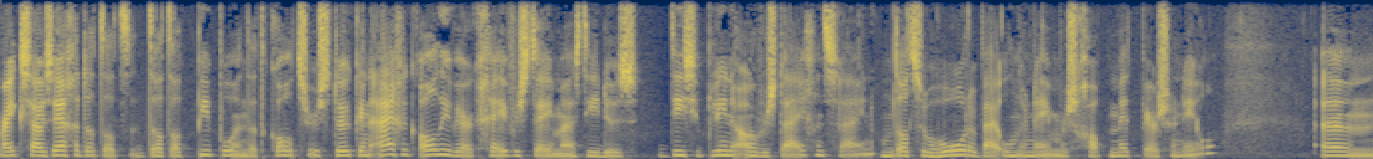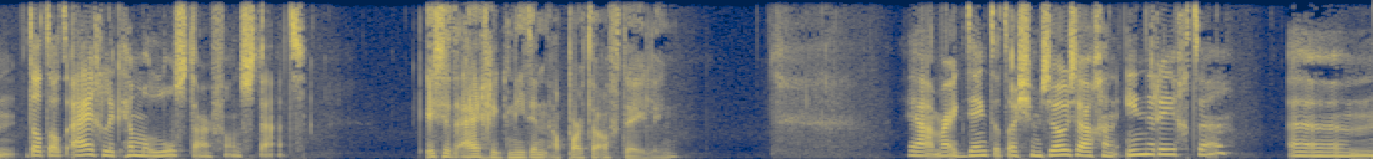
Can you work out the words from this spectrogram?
Maar ik zou zeggen dat dat, dat, dat people en dat culture stuk... en eigenlijk al die werkgeversthema's die dus discipline overstijgend zijn... omdat ze horen bij ondernemerschap met personeel... ehm, dat dat eigenlijk helemaal los daarvan staat. Is het eigenlijk niet een aparte afdeling? Ja, maar ik denk dat als je hem zo zou gaan inrichten... ehm,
